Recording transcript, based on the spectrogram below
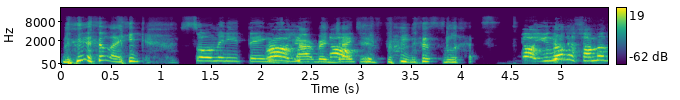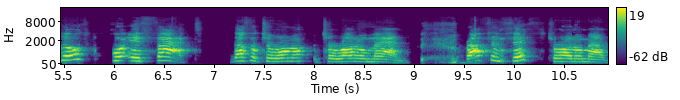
like so many things Bro, you- got rejected from this list. Yo, you know that some of those, for a fact, that's a Toronto Toronto man. Rapson six, Toronto man.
